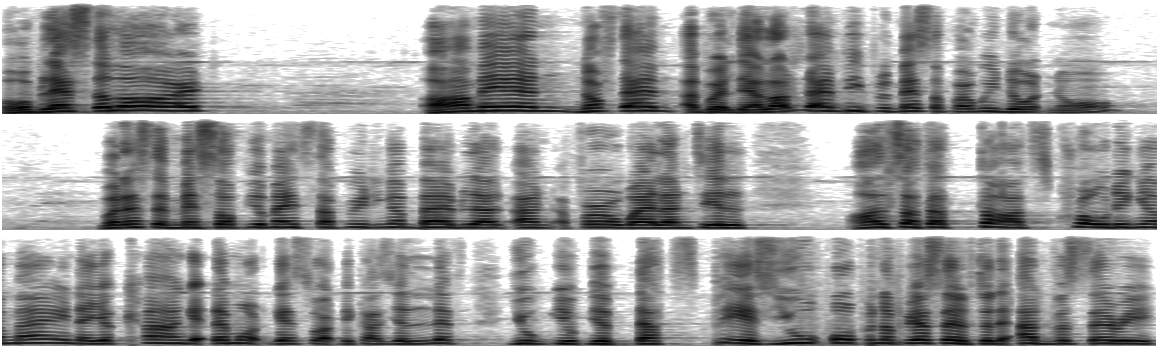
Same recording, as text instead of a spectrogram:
Oh, bless the Lord. Amen. Enough time. Uh, well, there are a lot of times people mess up and we don't know. When I say mess up, you might stop reading your Bible and, and for a while until all sorts of thoughts crowd in your mind and you can't get them out. Guess what? Because you left you, you, you that space, you open up yourself to the adversary.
